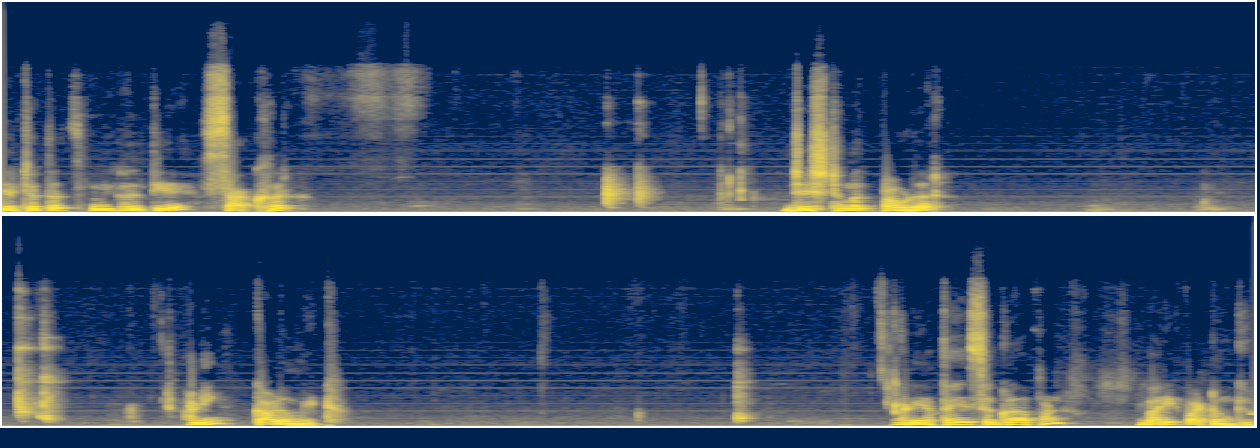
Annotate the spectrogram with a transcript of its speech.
याच्यातच मी घालते साखर ज्येष्ठमध पावडर आणि काळं मीठ. आणि आता हे सगळं आपण बारीक वाटून घेऊ.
